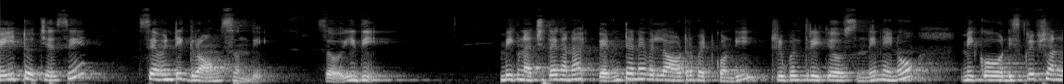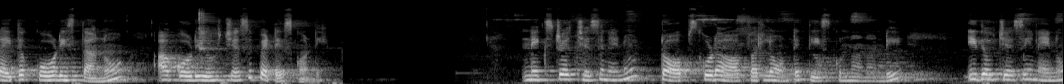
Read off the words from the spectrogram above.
వెయిట్ వచ్చేసి సెవెంటీ గ్రామ్స్ ఉంది. సో ఇది మీకు నచ్చితే కనుక వెంటనే వెళ్ళి ఆర్డర్ పెట్టుకోండి. ట్రిపుల్ త్రీకే వస్తుంది. నేను మీకు డిస్క్రిప్షన్లో అయితే కోడ్ ఇస్తాను. ఆ కోడ్ యూజ్ చేసి పెట్టేసుకోండి. నెక్స్ట్ వచ్చేసి నేను టాప్స్ కూడా ఆఫర్లో ఉంటే తీసుకున్నానండి. ఇది వచ్చేసి నేను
